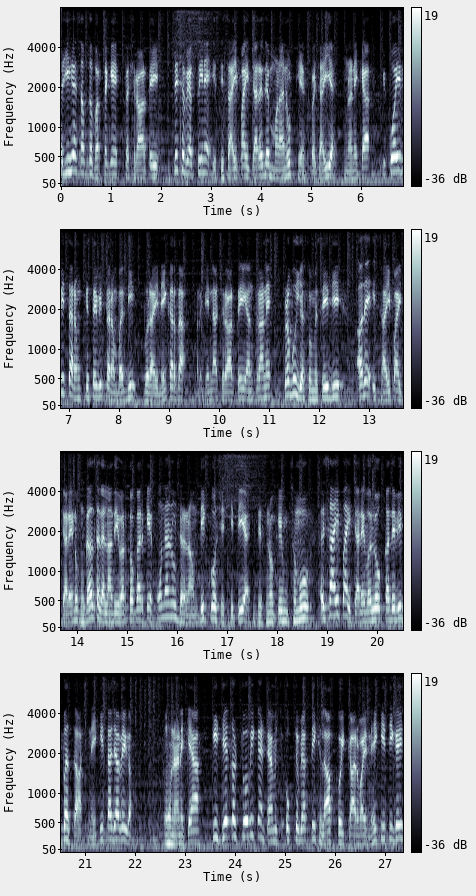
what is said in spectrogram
ਅਜਿਹੇ ਸ਼ਬਦ ਵਰਤ ਕੇ ਤੇ ਸ਼ਰਾਰਤੀ ਸਿੱਖ ਵਿਅਕਤੀ ਨੇ ਇਸ ਈਸਾਈ ਭਾਈਚਾਰੇ ਦੇ ਮਨਾਂ ਨੂੰ ਠੇਸ ਪਹੁੰਚਾਈ ਹੈ। ਉਹਨਾਂ ਨੇ ਕਿਹਾ ਕਿ ਕੋਈ ਵੀ ਧਰਮ ਕਿਸੇ ਵੀ ਧਰਮ ਦੀ ਬੁਰਾਈ ਨਹੀਂ ਕਰਦਾ, ਪਰ ਇਹਨਾਂ ਸ਼ਰਾਰਤੀ ਅੰਤਰਾਂ ਨੇ ਪ੍ਰਭੂ ਯਿਸੂ ਮਸੀਹ ਜੀ ਅਤੇ ਈਸਾਈ ਭਾਈਚਾਰੇ ਨੂੰ ਗਲਤ ਗੱਲਾਂ ਦੀ ਵਰਤੋਂ ਕਰਕੇ ਉਹਨਾਂ ਨੂੰ ਡਰਾਉਣ ਦੀ ਕੋਸ਼ਿਸ਼ ਕੀਤੀ ਹੈ, ਜਿਸ ਨੂੰ ਕਿ ਸਮੂਹ ਈਸਾਈ ਭਾਈਚਾਰੇ ਵੱਲੋਂ ਕਦੇ ਵੀ ਬਰਦਾਸ਼ਤ ਨਹੀਂ ਕੀਤਾ ਜਾਵੇਗਾ। ਉਹਨਾਂ ਨੇ ਕਿਹਾ ਕਿ ਜੇਕਰ 24 ਘੰਟਿਆਂ ਵਿੱਚ ਉਕਤ ਵਿਅਕਤੀ ਖਿਲਾਫ ਕੋਈ ਕਾਰਵਾਈ ਨਹੀਂ ਕੀਤੀ ਗਈ,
